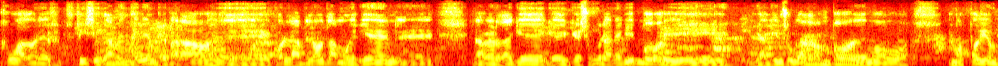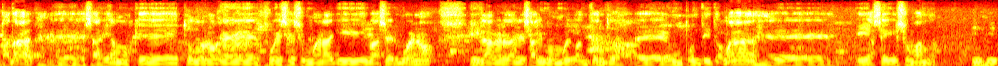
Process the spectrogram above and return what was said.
jugadores físicamente bien preparados, eh, con la pelota muy bien. eh, la verdad que, es un gran equipo y, aquí en su campo hemos, hemos podido empatar. Eh, sabíamos que todo lo que fuese sumar aquí iba a ser bueno y la verdad que salimos muy contentos. Un puntito más y a seguir sumando. Uh -huh.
